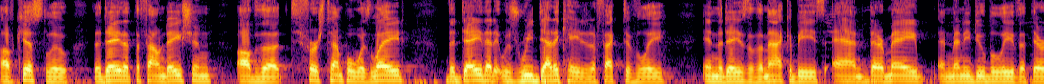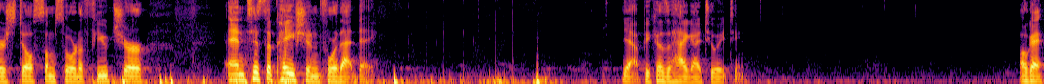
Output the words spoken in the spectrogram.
of Casleu the day that the foundation of the first temple was laid, the day that it was rededicated effectively in the days of the Maccabees, and there may, and many do believe that there is still some sort of future anticipation for that day. Yeah, because of Haggai 2.18. Okay.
